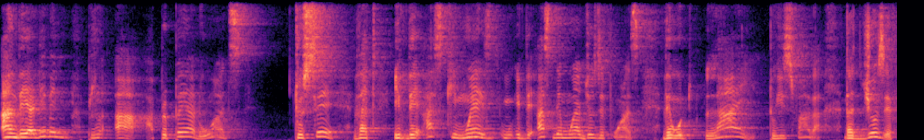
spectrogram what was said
And they had even uh, prepared words to say that if they ask him where is, if they ask them where Joseph was, they would lie to his father that Joseph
